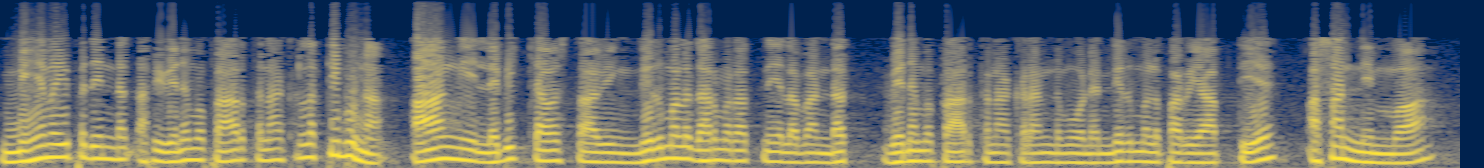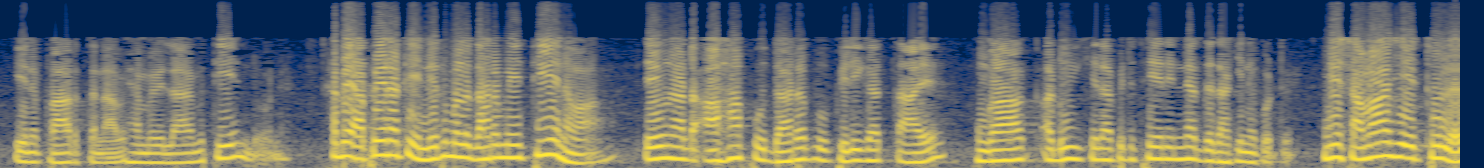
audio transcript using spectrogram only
මෙහෙම ඉපදෙන්නත් අපි වෙනම ප්‍රාර්ථනා කරලා තිබුණා. ආන්ගේ ලැබිච්ච අවස්ථාවෙන් නිර්මල ධර්ම රත්නය ලබන්නත් වෙනම ප්‍රාර්ථනා කරන්න ඕන නිර්මල පර්යාප්තිය අසන්නෙම්වා කියන ප්‍රාර්ථනාව හැම වෙලාවෙම තියෙන්න ඕනේ. හැබැයි අපේ රටේ නිර්මල ධර්මයේ තියෙනවා. ඒ වුණාට අහපු දරපු පිළිගත් අය හුඟක් අඩුයි කියලා අපිට තේරෙන්නේ නැද්ද දකින්නකොට? මේ සමාජය තුල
